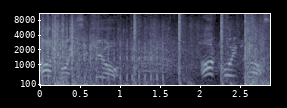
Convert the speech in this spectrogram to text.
Hardpoint secure. Hardpoint lost.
